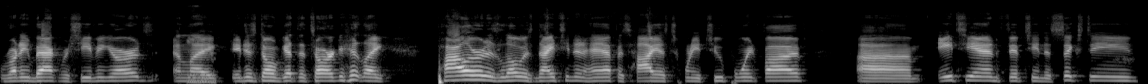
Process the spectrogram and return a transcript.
running back receiving yards, and like they just don't get the target. Like Pollard as low as 19 and a half, as high as 22.5. Um, Etienne 15 to 16.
